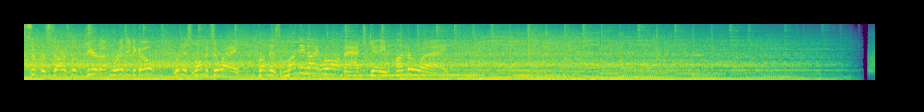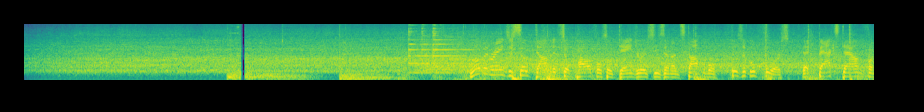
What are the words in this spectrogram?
These superstars look geared up and ready to go. We're just moments away from this Monday Night Raw match getting underway. Roman Reigns is so dominant, so powerful, so dangerous. He's an unstoppable physical force that backs down from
